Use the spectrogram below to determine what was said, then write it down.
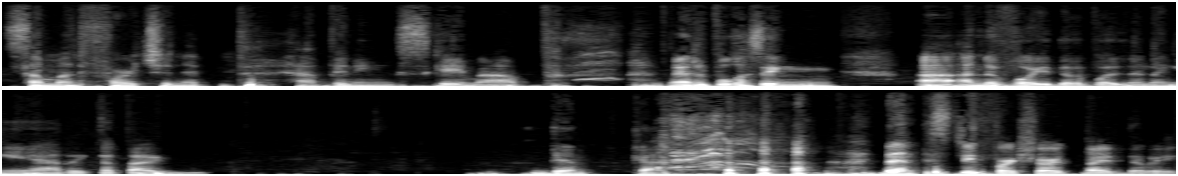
some unfortunate happenings came up. Meron po kasing uh, unavoidable na nangyayari kapag dent ka. Dentistry for short, by the way.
